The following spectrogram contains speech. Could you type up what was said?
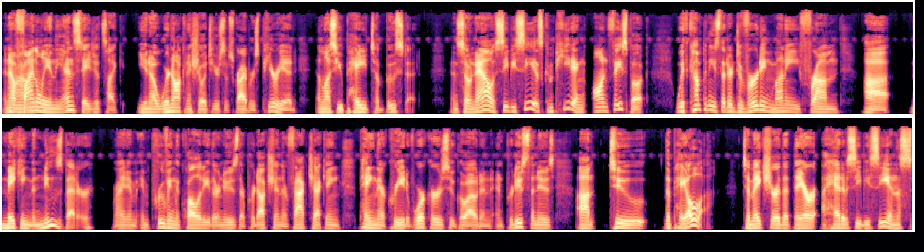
And now, Wow. finally, in the end stage, it's like, you know, we're not going to show it to your subscribers, period, unless you pay to boost it. And so now CBC is competing on Facebook with companies that are diverting money from uh, making the news better, right? Im- improving the quality of their news, their production, their fact checking, paying their creative workers who go out and, and produce the news, um, to the payola to make sure that they are ahead of CBC in the s-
